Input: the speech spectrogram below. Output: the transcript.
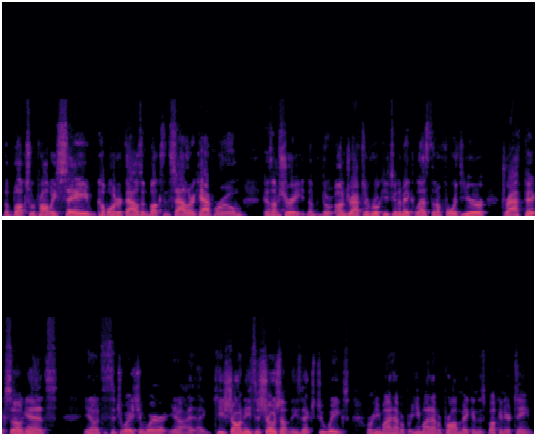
the Bucs would probably save a couple hundred thousand bucks in salary cap room because I'm sure he, the, the undrafted rookie is going to make less than a fourth year draft pick. So again, it's you know, it's a situation where you know I, I, Ke'Shawn needs to show something these next two weeks, or he might have a he might have a problem making this Buccaneer team.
